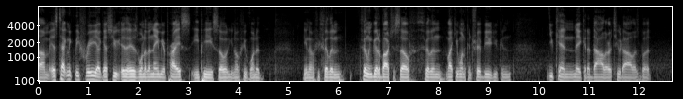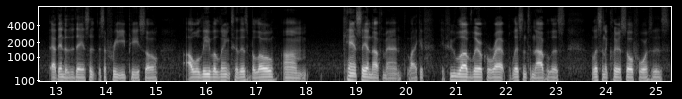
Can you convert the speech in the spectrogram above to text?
um, is technically free. I guess you it is one of the name your price EPs. So you know if you want to, you know if you're feeling feeling good about yourself, feeling like you want to contribute, you can you can make it a dollar or two dollars. But at the end of the day, it's a it's a free EP. So I will leave a link to this below. Um, can't say enough, man. Like if if you love lyrical rap, listen to Noveliss. listen to Clear Soul Forces.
